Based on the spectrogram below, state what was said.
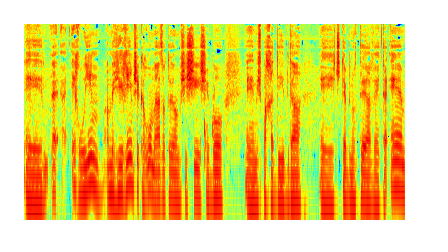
האירועים המהירים שקרו מאז אותו יום שישי שבו אה, משפחת די איבדה אה, את שתי בנותיה ואת האם,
